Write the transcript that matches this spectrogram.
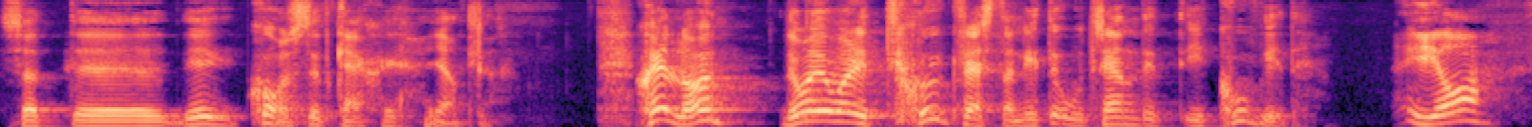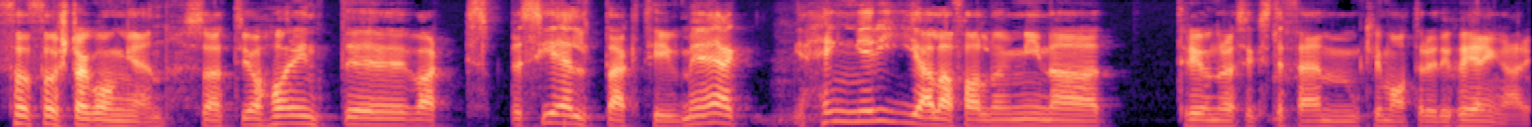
Så att eh, det är konstigt kanske egentligen. Själv då? Du har ju varit sjuk förresten, lite otrendigt i covid. ja, för första gången. Så att jag har inte varit speciellt aktiv. Men jag hänger i i alla fall med mina 365 klimatredigeringar.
